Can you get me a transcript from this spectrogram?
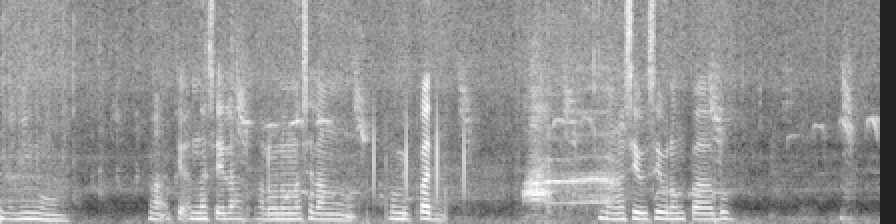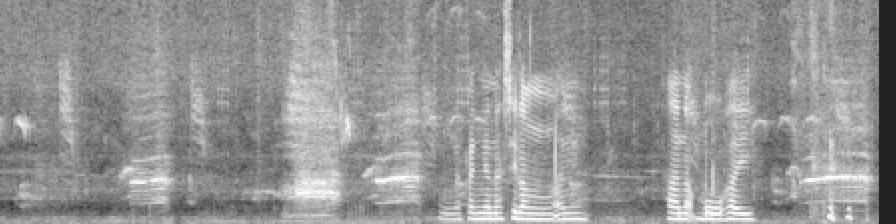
Galing mo. Naakyaan na sila. Marunong na silang lumipad. Mga siw-siw ng pabo. Kanya na silang ano, hanap buhay.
